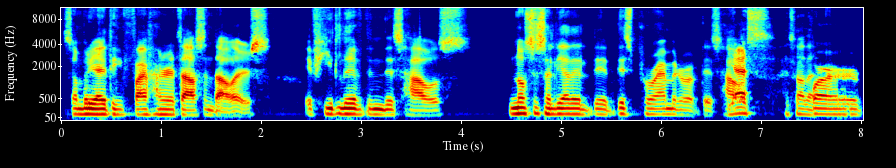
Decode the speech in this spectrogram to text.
somebody I think five hundred thousand dollars if he lived in this house no se salía de, de this parameter of this house. Yes, I saw that. For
